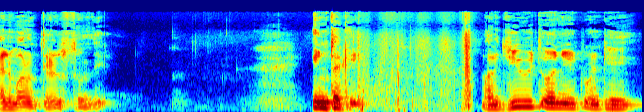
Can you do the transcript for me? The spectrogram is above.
అని మనకు తెలుస్తుంది. ఇంతకీ మన జీవితం అనేటువంటి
